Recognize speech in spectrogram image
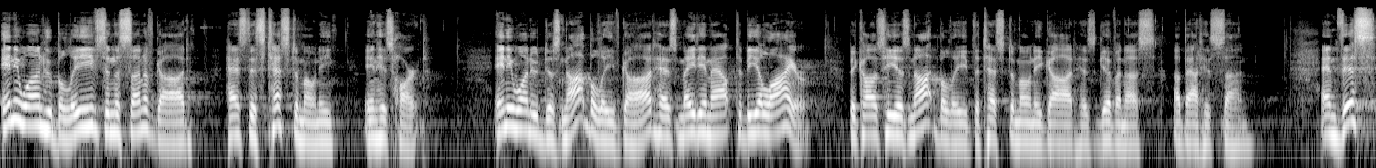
Anyone who believes in the Son of God has this testimony in his heart. Anyone who does not believe God has made him out to be a liar because he has not believed the testimony God has given us about his Son. And this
